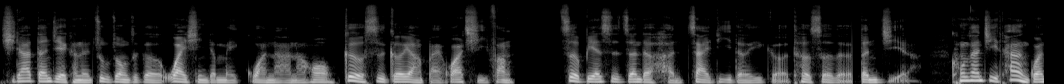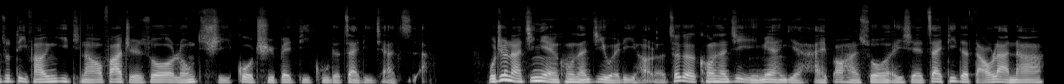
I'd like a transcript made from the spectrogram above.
其他灯节可能注重这个外形的美观啊，然后各式各样百花齐放，这边是真的很在地的一个特色的灯节了。空山记他很关注地方议题，然后发掘说龙崎过去被低估的在地价值啊。我就拿今年的空山记为例好了，这个空山记里面也还包含说一些在地的导览啊，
